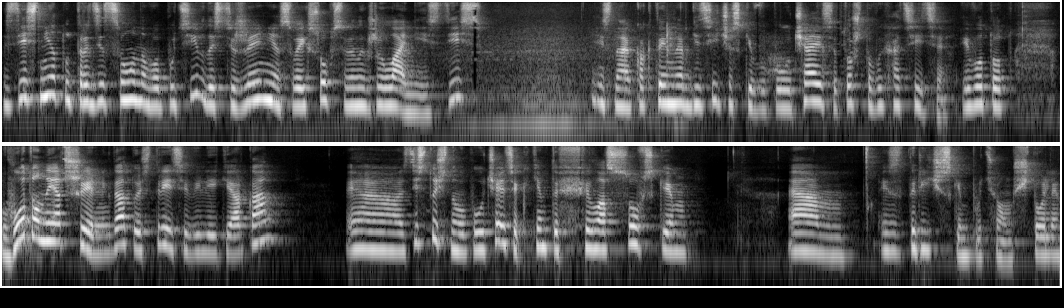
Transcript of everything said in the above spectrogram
Здесь нету традиционного пути в достижении своих собственных желаний. Здесь, не знаю, как-то энергетически вы получаете то, что вы хотите. И вот, вот, вот он и отшельник, да, то есть третий великий аркан. Э, здесь точно вы получаете каким-то философским, эм, эзотерическим путем, что ли.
